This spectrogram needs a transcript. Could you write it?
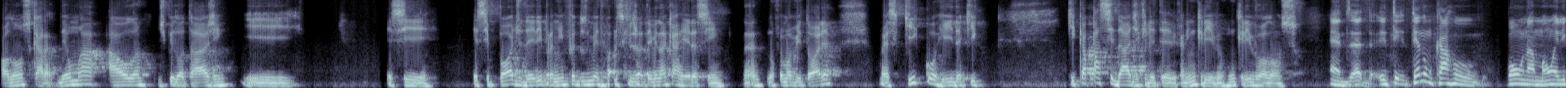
O Alonso, cara, deu uma aula de pilotagem e esse esse pódio dele para mim foi dos melhores que ele já teve na carreira assim né? não foi uma vitória mas que corrida que que capacidade que ele teve cara. Incrível incrível Alonso. É, é tendo um carro bom na mão ele,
